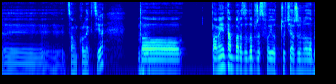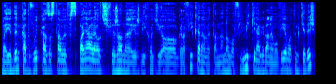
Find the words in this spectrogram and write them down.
yy, całą kolekcję, to mhm pamiętam bardzo dobrze swoje odczucia, że no dobra, jedynka, dwójka zostały wspaniale odświeżone, jeżeli chodzi o grafikę, nawet tam na nowo filmiki nagrane, mówiłem o tym kiedyś,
